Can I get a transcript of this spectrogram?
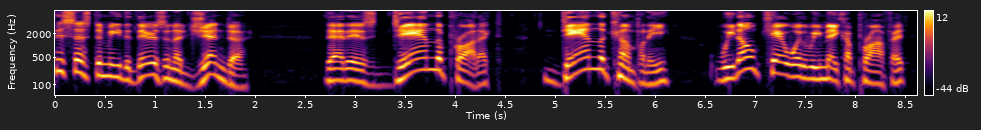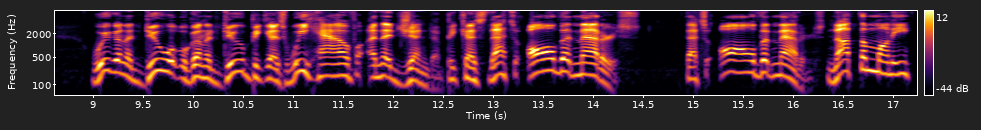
This says to me that there's an agenda that is damn the product, damn the company. We don't care whether we make a profit. We're going to do what we're going to do because we have an agenda, because that's all that matters. That's all that matters. Not the money,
